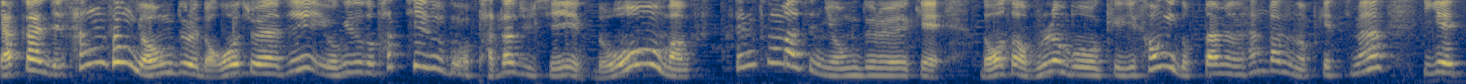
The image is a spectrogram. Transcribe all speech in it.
약간 이제 상성 영웅들을 넣어줘야지 여기서도 파티에서도 받아주지. 너무 막 생뚱맞은 영웅들을 이렇게 넣어서 물론 뭐 그게 성이 높다면 상관은 없겠지만 이게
